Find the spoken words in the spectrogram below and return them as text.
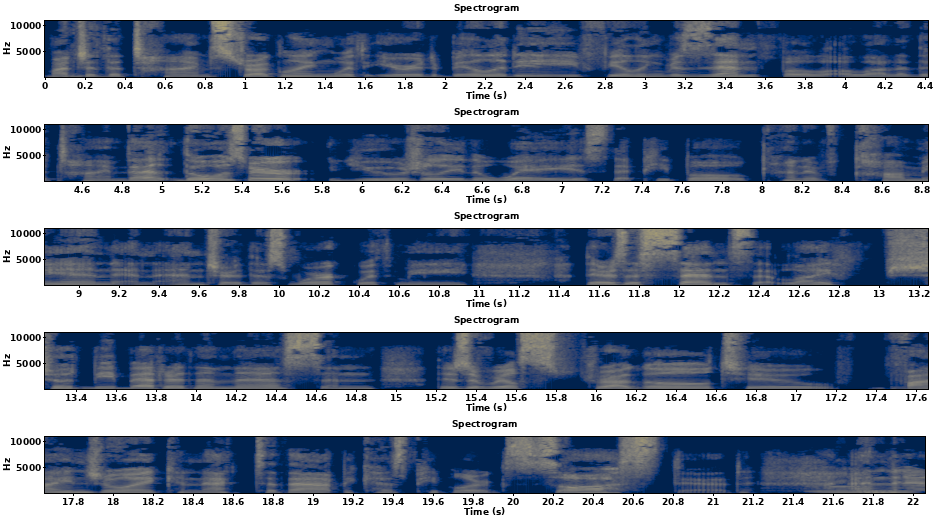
much of the time, struggling with irritability, feeling resentful a lot of the time. That those are usually the ways that people kind of come in and enter this work with me. There's a sense that life should be better than this. And there's a real struggle to find joy, connect to that because people are exhausted. Mm. And then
